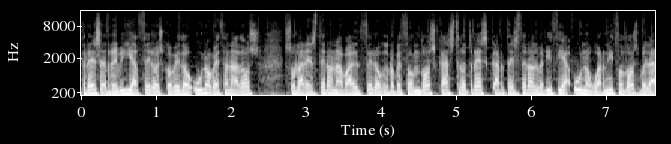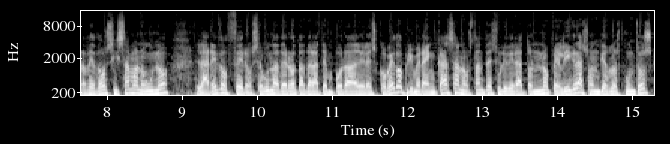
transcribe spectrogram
3, eh, Revilla 0, Escobedo 1, Bezona 2, Solares 0, Naval 0, Tropezón 2, Castro 3, Cartes 0, Albericia 1, Guarnizo 2, Velarde 2 y Sámano 1, Laredo 0. Segunda derrota de la temporada del Escobedo Escobedo, primera en casa, no obstante su liderato no peligra, son 10 los puntos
